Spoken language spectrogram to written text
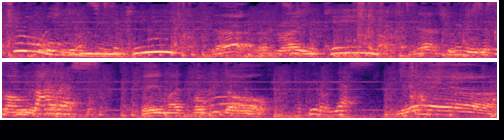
Zoom. CCP. Yeah, that's right. CCP. Yeah, CCP commoners. virus. Okay, my torpedo. Torpedo, yes. Yeah,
